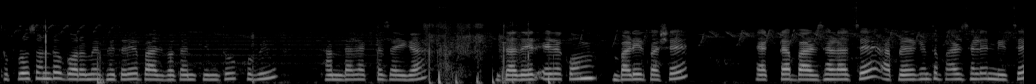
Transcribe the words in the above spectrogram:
তো প্রচণ্ড গরমের ভেতরে বাঁশবাগান কিন্তু খুবই ঠান্ডার একটা জায়গা। যাদের এরকম বাড়ির পাশে একটা বাঁশঝাড় আছে। আপনারা কিন্তু বাঁশঝাড়ের নিচে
